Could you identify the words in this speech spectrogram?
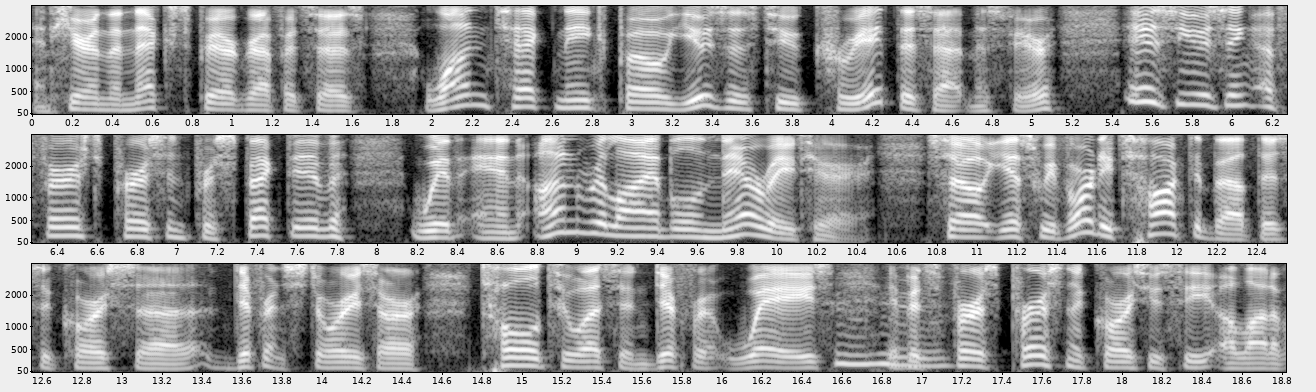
And here in the next paragraph, it says One technique Poe uses to create this atmosphere is using a first person perspective with an unreliable narrator. So, yes, we've already talked about this. Of course, uh, different stories are told to us in different ways. Mm -hmm. If it's mm-hmm. first person, of course, you see a lot of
